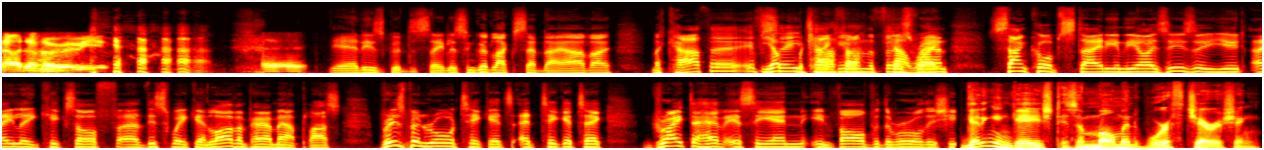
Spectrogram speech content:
no, I don't know who he is. Uh, yeah, it is good to see. Listen, good luck Saturday, Arvo. Macarthur FC yep, Macarthur. taking on the 1st round. Wait. Suncorp Stadium, the Isuzu Ute A League kicks off uh, this weekend live on Paramount Plus. Brisbane Roar tickets at Ticketek. Great to have SEN involved with the Roar this year. Getting engaged is a moment worth cherishing.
